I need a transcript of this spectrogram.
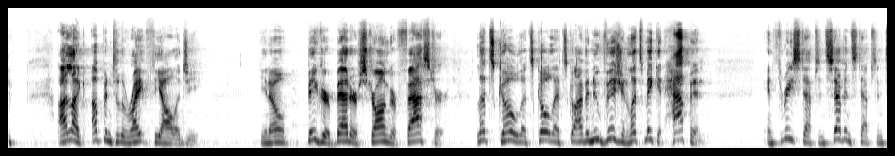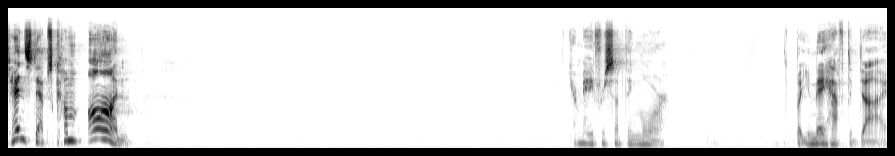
I like up and to the right theology. You know, bigger, better, stronger, faster. Let's go, let's go, let's go. I have a new vision. Let's make it happen. In three steps, in seven steps, in 10 steps. Come on. You're made for something more. But you may have to die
